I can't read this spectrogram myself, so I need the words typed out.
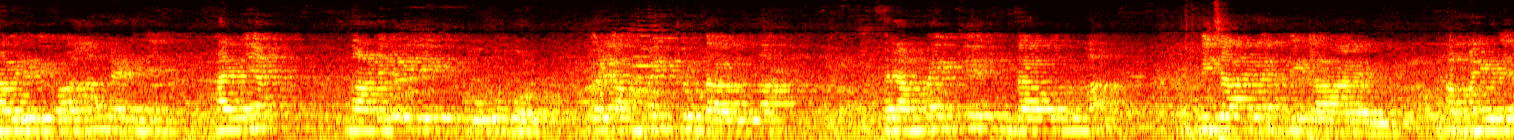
അവർ വിവാഹം കഴിഞ്ഞ് അന്യ നാടുകളിലേക്ക് പോകുമ്പോൾ ഒരമ്മയ്ക്കുണ്ടാകുന്ന ഒരമ്മയ്ക്ക് ഉണ്ടാകുന്ന വിചാര വികാരങ്ങൾ അമ്മയുടെ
